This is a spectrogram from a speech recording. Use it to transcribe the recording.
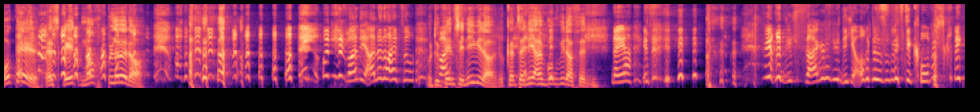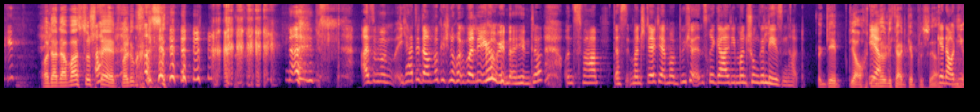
Okay, es geht noch blöder. Waren die alle halt so. Und du findest sie nie wieder. Du kannst ja nie ein Buch wiederfinden. Naja, jetzt, während ich sage, finde ich auch, dass es ein bisschen komisch klingt. Oder da war es zu spät, weil du. Also ich hatte da wirklich noch Überlegungen dahinter. Und zwar, dass man stellt ja immer Bücher ins Regal, die man schon gelesen hat. Gibt ja auch die Ja. Möglichkeit gibt es ja. Genau, die,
